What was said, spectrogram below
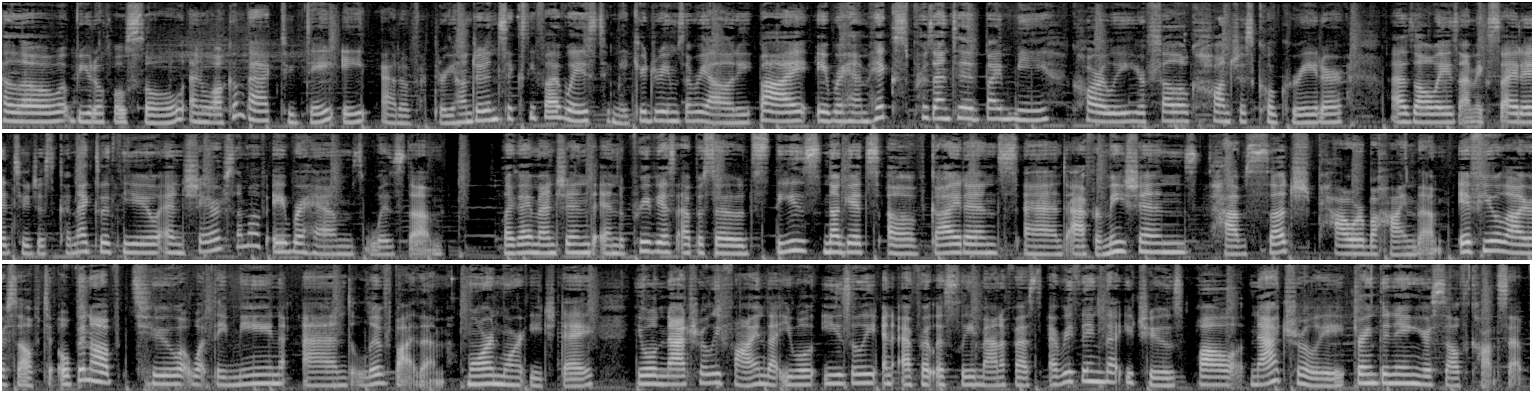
Hello, beautiful soul, and welcome back to day 8 out of 365 Ways to Make Your Dreams a Reality by Abraham Hicks, presented by me, Carly, your fellow conscious co creator. As always, I'm excited to just connect with you and share some of Abraham's wisdom. Like I mentioned in the previous episodes, these nuggets of guidance and affirmations have such power behind them. If you allow yourself to open up to what they mean and live by them more and more each day, you will naturally find that you will easily and effortlessly manifest everything that you choose while naturally strengthening your self concept.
